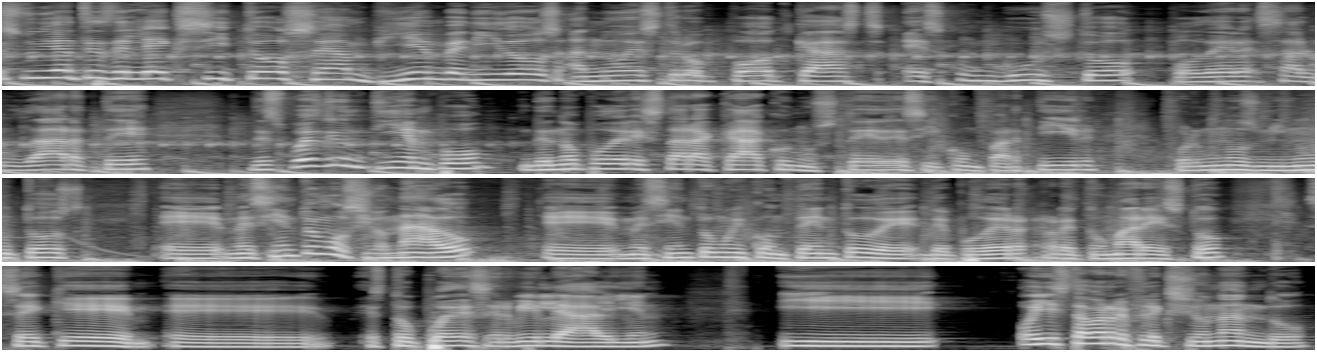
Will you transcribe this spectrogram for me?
estudiantes del éxito? Sean bienvenidos a nuestro podcast. Es un gusto poder saludarte. Después de un tiempo de no poder estar acá con ustedes y compartir por unos minutos, eh, me siento emocionado, eh, me siento muy contento de, poder retomar esto. Sé que eh, esto puede servirle a alguien y hoy estaba reflexionando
